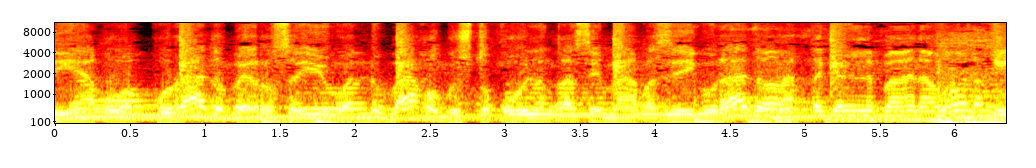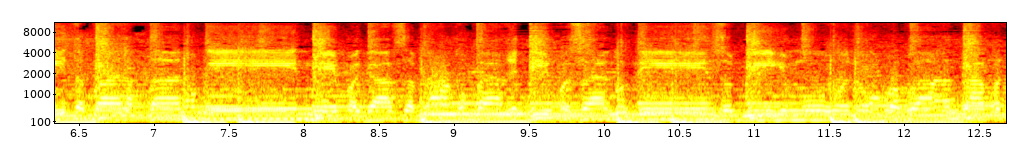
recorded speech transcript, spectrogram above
Di ako apurado pero sa'yo ano ba ako Gusto ko lang kasi makasigurado. Matagal na panahon nakita balak tanongin May pag-asa ba ako bakit di pa sagutin? Sabihin mo ano pa ba ang dapat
